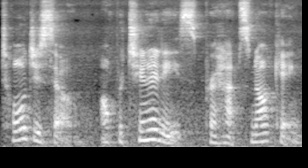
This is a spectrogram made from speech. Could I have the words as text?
told you so. Opportunities perhaps knocking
